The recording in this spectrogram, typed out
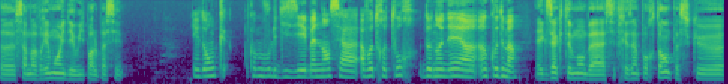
euh, ça m'a vraiment aidé, oui, par le passé. Et donc, comme vous le disiez, maintenant c'est à, à votre tour de donner un, un coup de main. Exactement, bah, c'est très important parce que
